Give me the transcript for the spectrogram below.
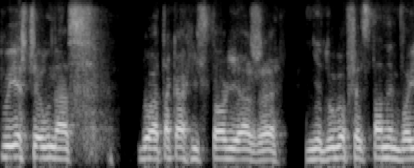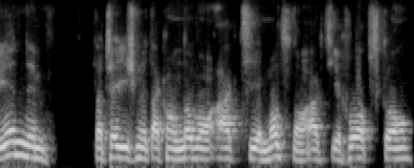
Tu jeszcze u nas była taka historia, że niedługo przed stanem wojennym zaczęliśmy taką nową akcję, mocną akcję chłopską,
